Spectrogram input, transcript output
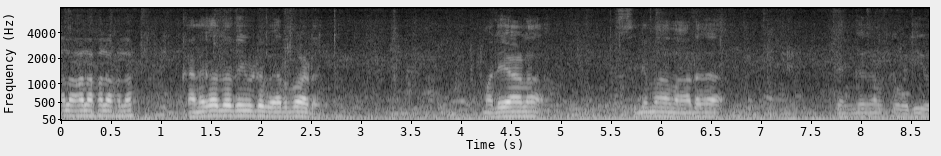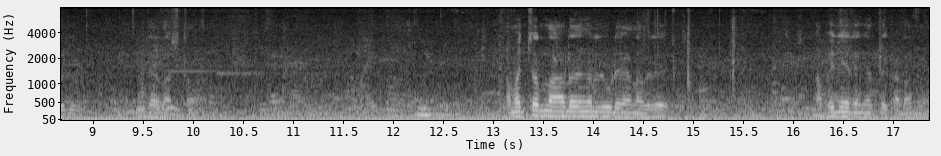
ഹലോ ഹലോ ഹലോ ഹലോ. കനകലതയുടെ വേർപാട്. മലയാള സിനിമ നാടക രംഗങ്ങൾക്ക് വലിയൊരു തീരെ നഷ്ടമാണ്. അമച്ചർ നാടകങ്ങളിലൂടെയാണ് അവർ അഭിനയ രംഗത്ത് കടന്നു.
